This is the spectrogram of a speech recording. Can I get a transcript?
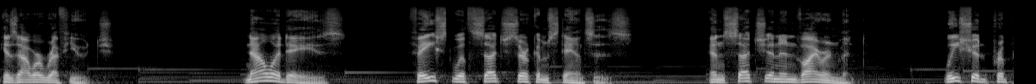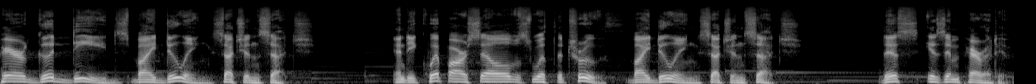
is our refuge. Nowadays, faced with such circumstances and such an environment, we should prepare good deeds by doing such and such, and equip ourselves with the truth by doing such and such. This is imperative.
